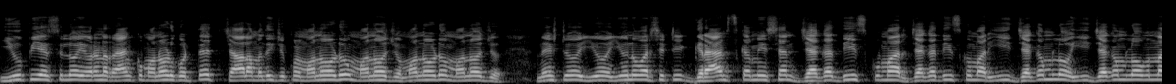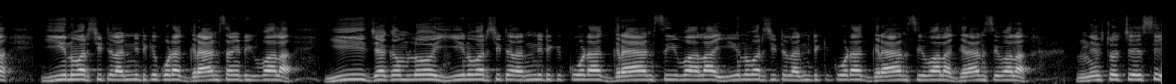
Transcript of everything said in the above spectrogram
యూపీఎస్సీలో ఎవరైనా ర్యాంకు మనోడు కొడితే చాలామందికి మందికి మనోడు మనోజు మనోడు Manoj. Next U university grants commission Jagadish Kumar Jagadish Kumar. ఈ జగంలో ఈ జగంలో ఉన్న యూనివర్సిటీలన్నిటికీ కూడా గ్రాంట్స్ అనేటివి ఇవ్వాలా? ఈ జగంలో యూనివర్సిటీలన్నిటికీ కూడా గ్రాంట్స్ ఇవ్వాలా? యూనివర్సిటీలన్నిటికీ కూడా గ్రాంట్స్ ఇవ్వాలా? గ్రాంట్స్ ఇవ్వాలా? నెక్స్ట్ వచ్చేసి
